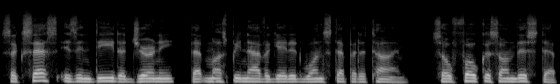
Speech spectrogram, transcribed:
Success is indeed a journey that must be navigated one step at a time. So focus on this step,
